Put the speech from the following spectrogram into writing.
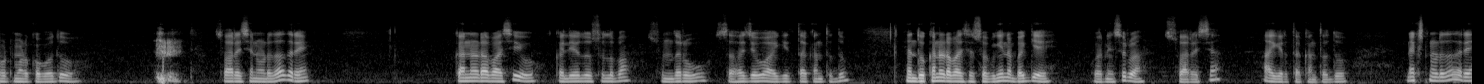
ನೋಟ್ ಮಾಡ್ಕೋಬೋದು. ಸ್ವಾರಸ್ಯ ನೋಡೋದಾದರೆ, ಕನ್ನಡ ಭಾಷೆಯು ಕಲಿಯಲು ಸುಲಭ, ಸುಂದರವೂ ಸಹಜವೂ ಆಗಿರ್ತಕ್ಕಂಥದ್ದು ಎಂದು ಕನ್ನಡ ಭಾಷೆ ಸೊಬಗಿನ ಬಗ್ಗೆ ವರ್ಣಿಸಿರುವ ಸ್ವಾರಸ್ಯ ಆಗಿರ್ತಕ್ಕಂಥದ್ದು. ನೆಕ್ಸ್ಟ್ ನೋಡೋದಾದರೆ,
